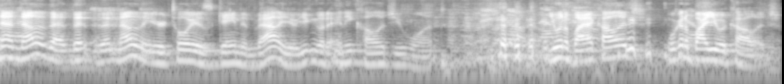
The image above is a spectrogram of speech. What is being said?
now, now that, that, that now that your toy has gained in value, you can go to any college you want. You want to buy a college? We're going to buy you a college.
